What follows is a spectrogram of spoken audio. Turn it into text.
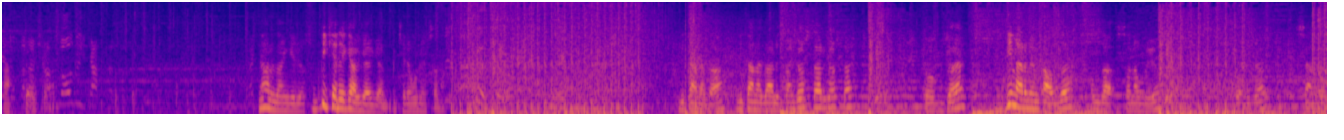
Ha göster. Nereden geliyorsun? Bir kere gel gel gel. Bir kere vurayım sana. Bir tane daha. Bir tane daha lütfen. Göster göster. Çok güzel. Bir mermim kaldı. Onu da sana vuruyorum. Çok güzel. Sen de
